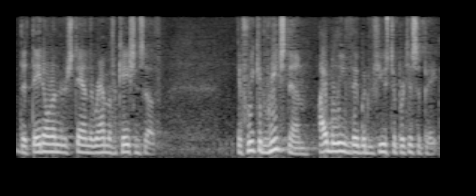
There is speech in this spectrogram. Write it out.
that they don't understand the ramifications of. If we could reach them, I believe they would refuse to participate.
